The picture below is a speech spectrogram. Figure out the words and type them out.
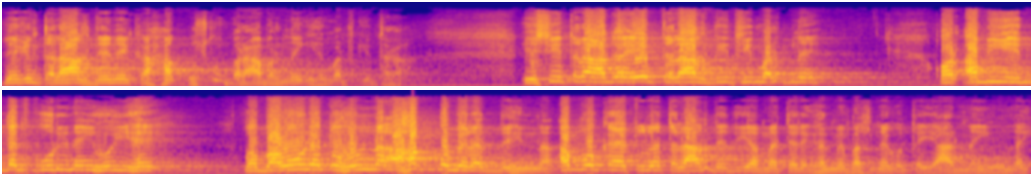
لیکن طلاق دینے کا حق اس کو برابر نہیں ہے مرد کی طرح۔ اسی طرح اگر ایک طلاق دی تھی مرد نے اور اب یہ عدت پوری نہیں ہوئی ہے وہ بول تو ہن احق کو بے رد اب وہ کہے، تو نے طلاق دے دیا، میں تیرے گھر میں بسنے کو تیار نہیں ہوں، نہیں۔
